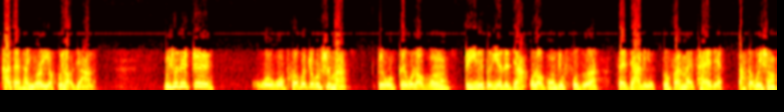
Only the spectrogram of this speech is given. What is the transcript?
他带他女儿也回老家了。你说的这，我我婆婆这不是吗？给我给我老公这一个多月的假，我老公就负责在家里做饭买菜的，打扫卫生，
